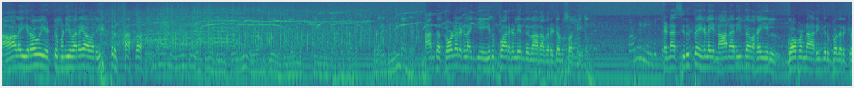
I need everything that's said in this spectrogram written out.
நாளை இரவு எட்டு மணி வரை அவர் முன்பாக அந்த தோழர்கள் அங்கே இருப்பார்கள் என்று நான் அவரிடம் சொன்னேன். ஏன்னா சிறுத்தைகளை நான் அறிந்த வகையில் கோபண்ணா அறிந்திருப்பதற்கு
